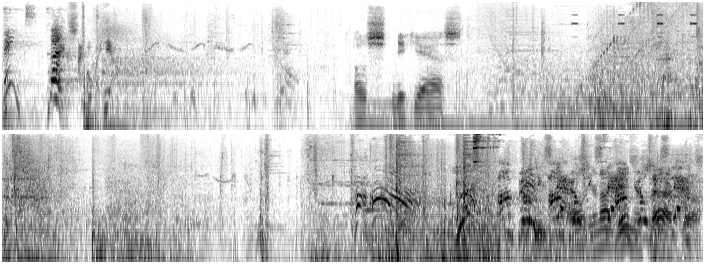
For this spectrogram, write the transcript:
Thanks. Thanks! little sneaky ass. You're not getting your building stack,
